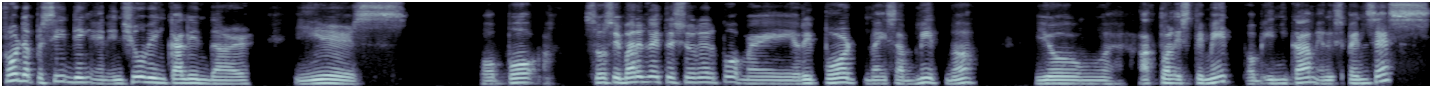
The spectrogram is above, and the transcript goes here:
for the preceding and ensuing calendar years. Opo. So si Barangay Treasurer po may report na i-submit, no? Yung actual estimate of income and expenses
